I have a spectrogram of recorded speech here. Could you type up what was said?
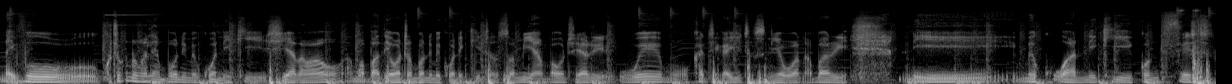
na hivyo kutokana na wale ambao nimekuwa nikishia na wao ama baadhi ya watu ambao nimekuwa nikitazamia ambao tayari wemo katika hii tasnia ya wanahabari, nimekuwa nikiconfess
